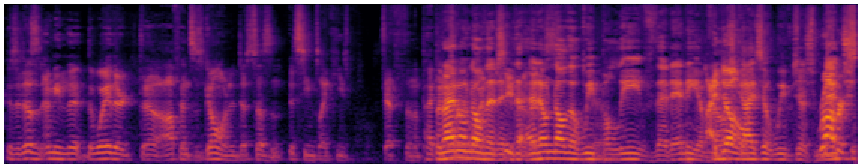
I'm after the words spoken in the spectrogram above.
Because it doesn't. I mean, the, the way their the offense is going, it just doesn't. It seems like he's fifth in the pecking But I don't know that. It. I don't know that we believe that any of those guys that we've just Robertson.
